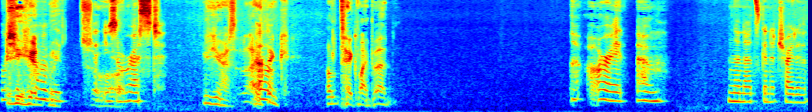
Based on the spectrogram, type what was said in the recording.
We He should hit me probably so get you some rest. Yes, I Oh. think I'll take my bed. Uh, all right. Um, Ninette's gonna try to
